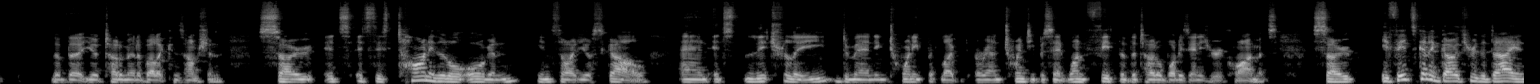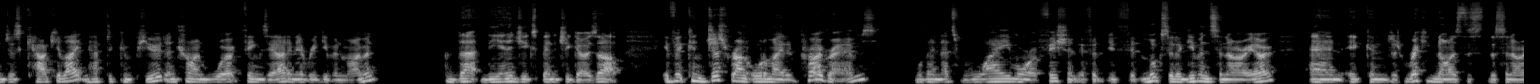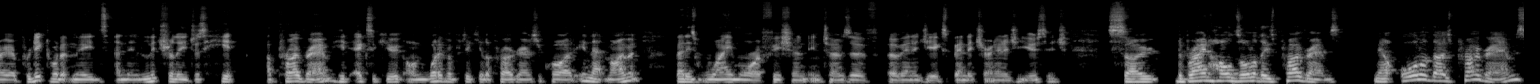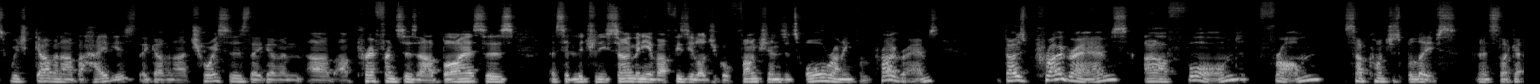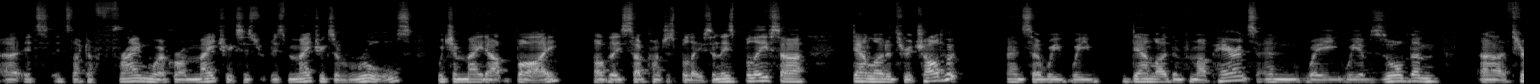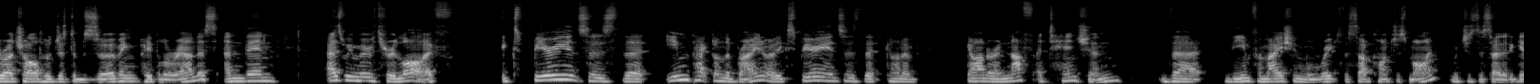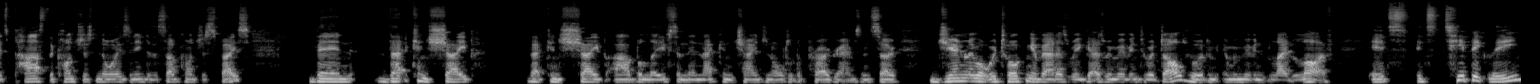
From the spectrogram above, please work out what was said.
the, the, your total metabolic consumption. So it's it's this tiny little organ inside your skull and it's literally demanding 20 like around 20% one fifth of the total body's energy requirements. So if it's going to go through the day and just calculate and have to compute and try and work things out in every given moment that the energy expenditure goes up. If it can just run automated programs well then that's way more efficient. If it if it looks at a given scenario and it can just recognize the, the scenario predict what it needs and then literally just hit a program hit execute on whatever particular program is required in that moment that is way more efficient in terms of, of energy expenditure and energy usage. So the brain holds all of these programs. Now all of those programs which govern our behaviors they govern our choices they govern our, our preferences our biases I said literally so many of our physiological functions, it's all running from programs. Those programs are formed from subconscious beliefs. And it's like a, it's it's like a framework or a matrix, this, this matrix of rules which are made up by of these subconscious beliefs. And these beliefs are downloaded through childhood. And so we we download them from our parents and we we absorb them uh, through our childhood, just observing people around us. And then as we move through life, experiences that impact on the brain or experiences that kind of garner enough attention that the information will reach the subconscious mind, which is to say that it gets past the conscious noise and into the subconscious space, then that can shape that can shape our beliefs and then that can change and alter the programs. And so generally what we're talking about as we as we move into adulthood and we move into later life, it's it's typically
